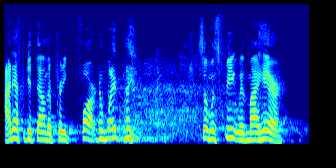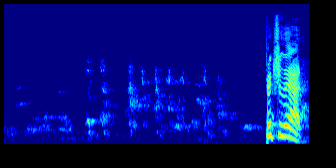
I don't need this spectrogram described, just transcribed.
I'd have to get down there pretty far to wipe my, someone's feet with my hair. Picture that.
